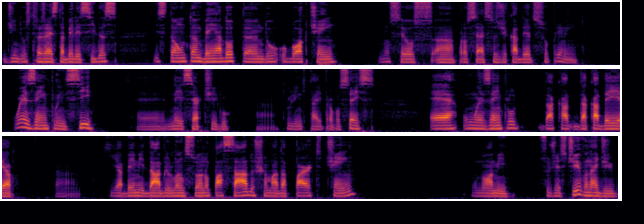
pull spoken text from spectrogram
de indústrias já estabelecidas estão também adotando o blockchain nos seus uh, processos de cadeia de suprimento. O exemplo em si, é, nesse artigo, uh, que o link está aí para vocês, é um exemplo da, da cadeia uh, que a BMW lançou ano passado, chamada Part Chain, um nome sugestivo né, de,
